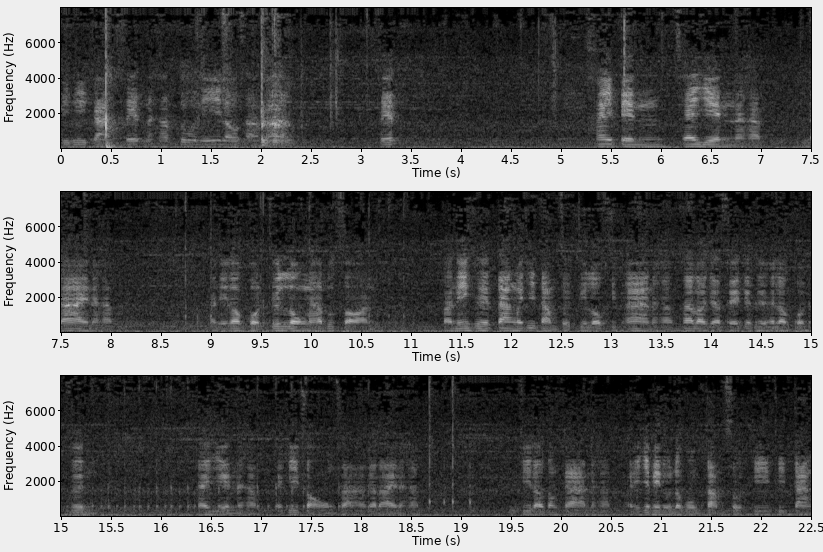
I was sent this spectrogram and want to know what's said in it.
วิธีการเซตนะครับ ตู้นี้เราสามารถเซตให้เป็นแช่เย็นนะครับได้นะครับ อันนี้เรากดขึ้นลงนะครับลูกศร ตอนนี้คือตั้งไว้ที่ต่ำสุดคือลบ15นะครับ ถ้าเราจะเซตก็คือให้เรากดขึ้นแช่เย็นนะครับ ไปที่2ององศาก็ได้นะครับอยู่ที่เราต้องการนะครับ อันนี้จะเป็นอุณหภูมิต่ำสุดที่ที่ตั้ง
